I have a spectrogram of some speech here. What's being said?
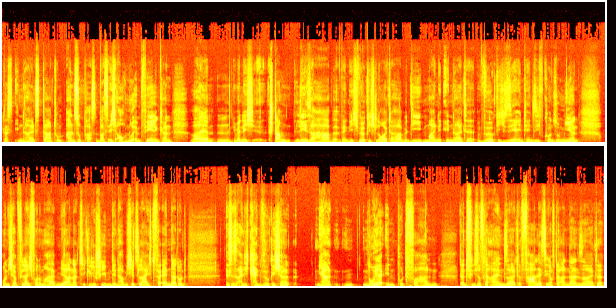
das Inhaltsdatum anzupassen, was ich auch nur empfehlen kann, weil hm, wenn ich Stammleser habe, wenn ich wirklich Leute habe, die meine Inhalte wirklich sehr intensiv konsumieren und ich habe vielleicht vor einem halben Jahr einen Artikel geschrieben, den habe ich jetzt leicht verändert und es ist eigentlich kein wirklicher ja, neuer Input vorhanden, dann finde ich es auf der einen Seite fahrlässig, auf der anderen Seite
